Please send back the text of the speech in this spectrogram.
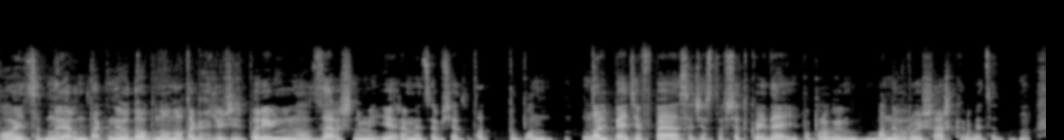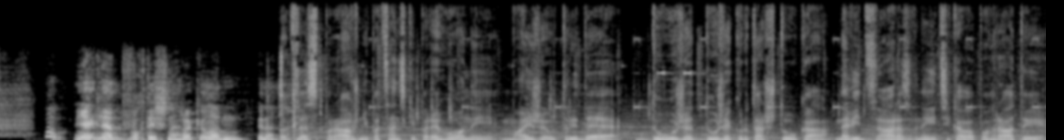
Ой, це, напевно, так неудобно, воно так глючить порівняно з зарашніми іграми. Це взагалі тут тупо 0,5 FPS часто все таке йде і попробуй маневруй шашки робити. Як для 2000 років, ладно, піде. То це справжні пацанські перегони, майже у 3D. Дуже дуже крута штука. Навіть зараз в неї цікаво пограти.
